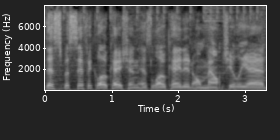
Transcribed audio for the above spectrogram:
This specific location is located on Mount Chiliad.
